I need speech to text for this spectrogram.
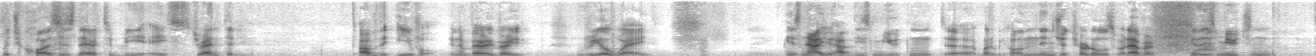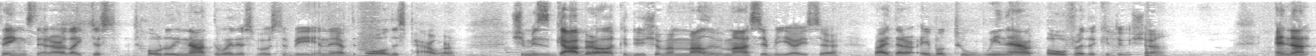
Which causes there to be a strengthening of the evil in a very, very real way. Is now you have these mutant, uh, what do we call them, ninja turtles, whatever. You these mutant things that are like just totally not the way they're supposed to be, and they have all this power. Right? That are able to win out over the kedusha, and not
